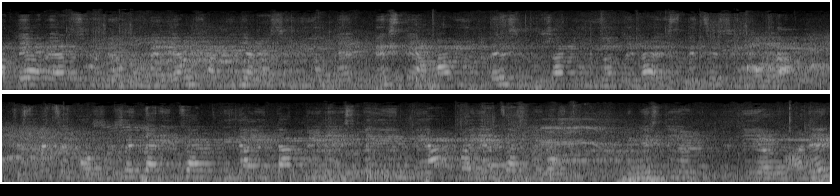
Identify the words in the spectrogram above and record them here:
atea behar zuen egun berean jakinarazi diote beste amabi urtez lusatu diotela espetxe zigorra. Espetxeko zuzendaritzak bidalita bere espedientea maiatzaz berozu. Ministerioaren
